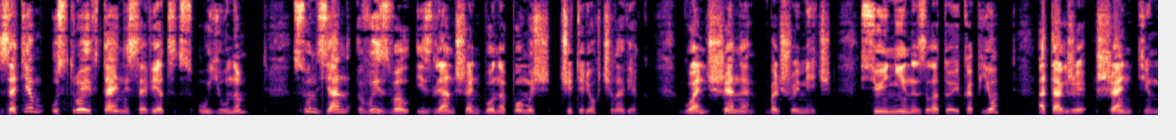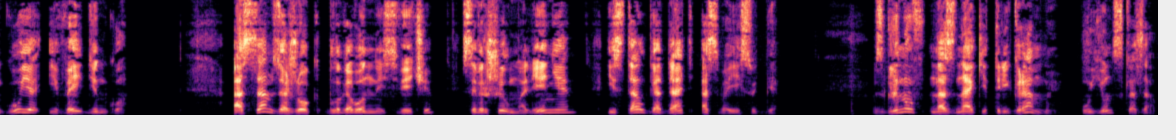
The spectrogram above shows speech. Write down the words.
Затем, устроив тайный совет с Уюном, Сунцзян вызвал из Ляншаньбо на помощь четырех человек. Гуаньшена – большой меч, Сюйнина – золотое копье, а также Шань Тингуя и Вэй Динго. А сам зажег благовонные свечи, совершил моление и стал гадать о своей судьбе. Взглянув на знаки триграммы, Уюн сказал,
